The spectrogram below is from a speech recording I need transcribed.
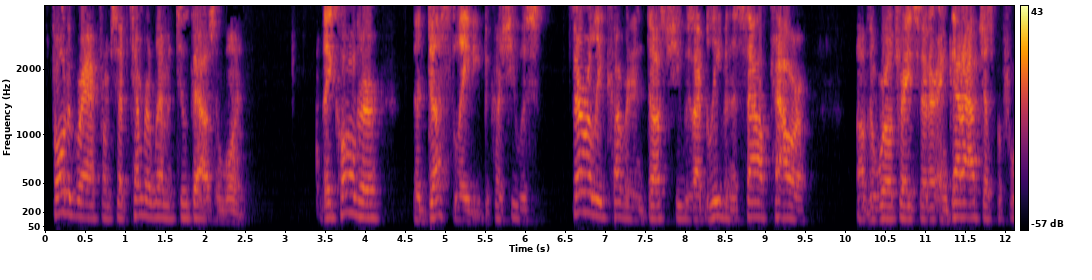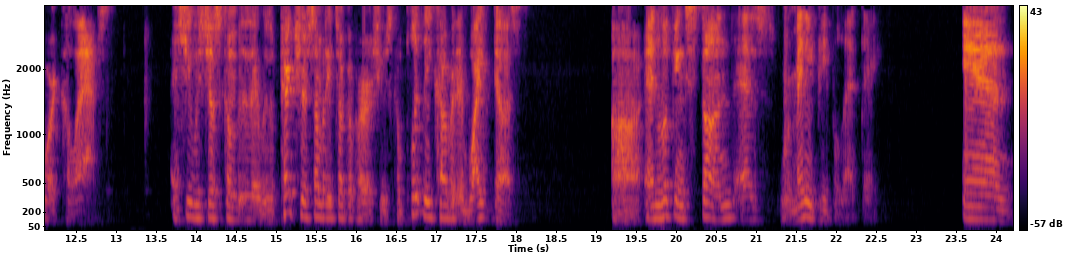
photograph from September 11, 2001. They called her the Dust Lady because she was thoroughly covered in dust. She was, I believe, in the South Tower of the World Trade Center and got out just before it collapsed. And she was just, there was a picture somebody took of her. She was completely covered in white dust uh, and looking stunned, as were many people that day. And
